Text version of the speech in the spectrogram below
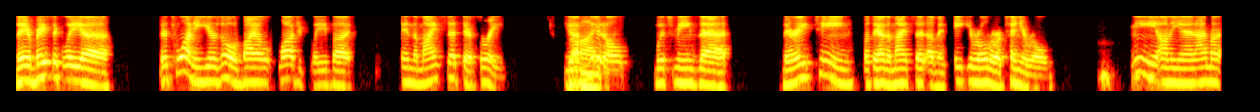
they are basically uh they're 20 years old biologically, but in the mindset they're three. You Right. have middle, which means that they're 18, but they have the mindset of an eight-year-old or a 10-year-old. Me, on the end, I'm a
